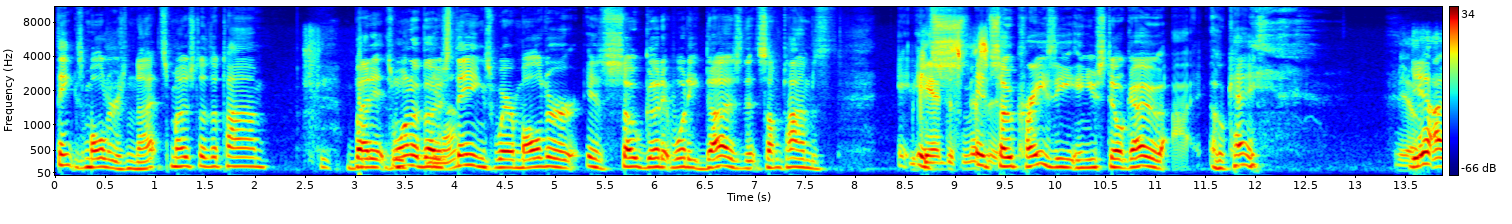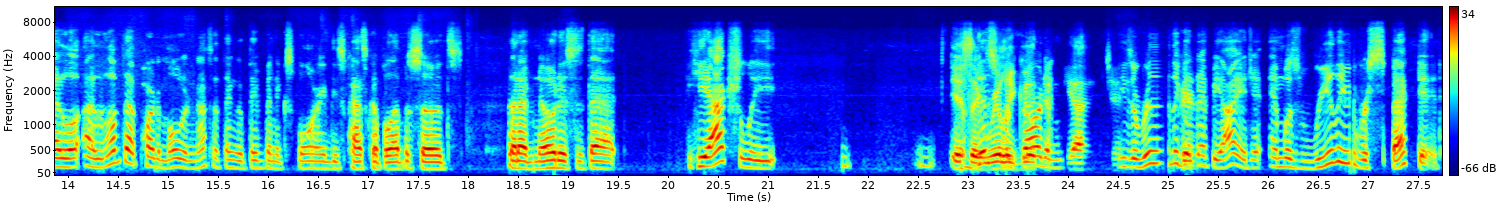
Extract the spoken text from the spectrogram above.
thinks Mulder's nuts most of the time. But it's one of those Yeah. things where Mulder is so good at what he does that sometimes it- You can't it's, dismiss it's it. so crazy, and you still go, "I- okay. Yeah. Yeah, I, lo- I love that part of Mulder, and that's the thing that they've been exploring these past couple episodes that I've noticed is that he actually is a really good disregarding- guy. he's a really good FBI agent and was really respected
